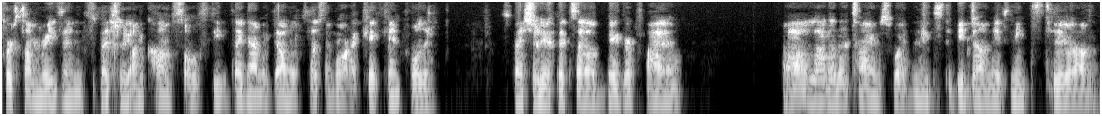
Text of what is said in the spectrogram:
for some reason, especially on consoles, the dynamic download doesn't want to kick in fully, especially if it's a bigger file. Uh, a lot of the times, what needs to be done is needs to um,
